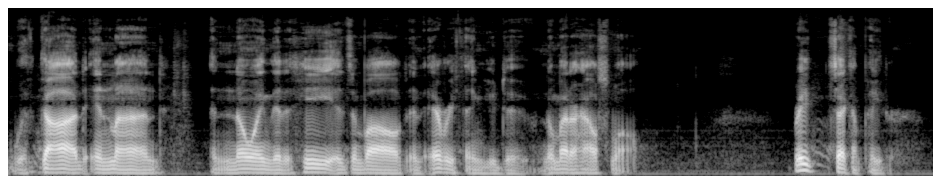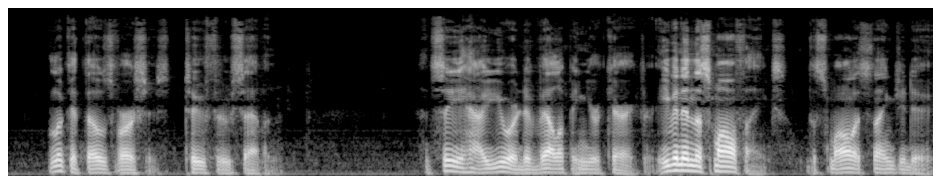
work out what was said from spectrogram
with God in mind and knowing that He is involved in everything you do, no matter how small. Read 2 Peter. Look at those verses 2 through 7 and see how you are developing your character, even in the small things, the smallest things you do.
